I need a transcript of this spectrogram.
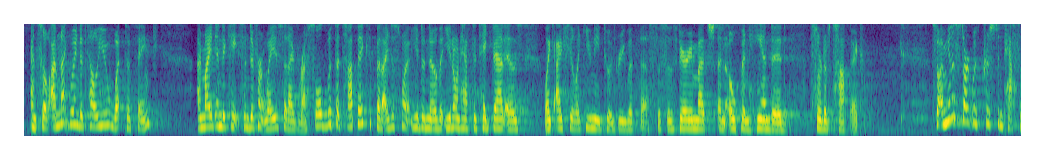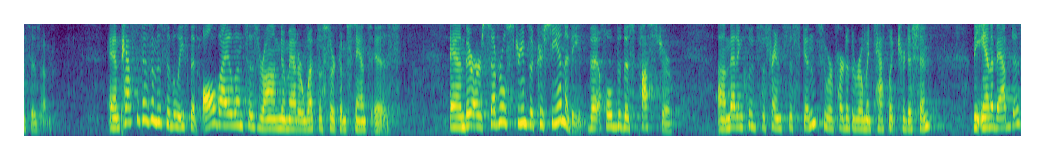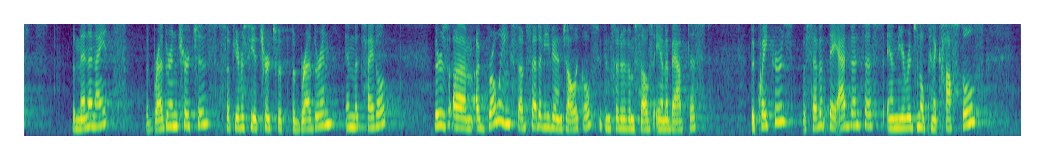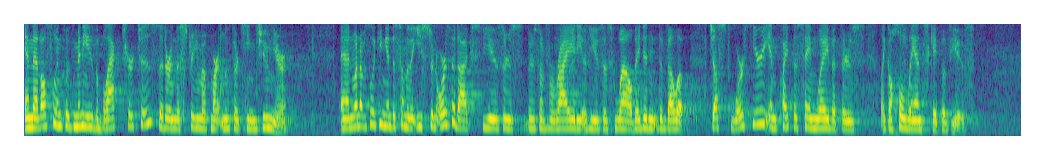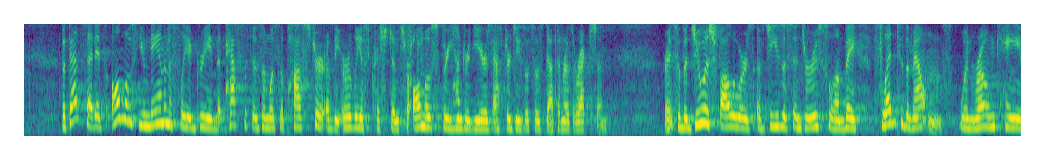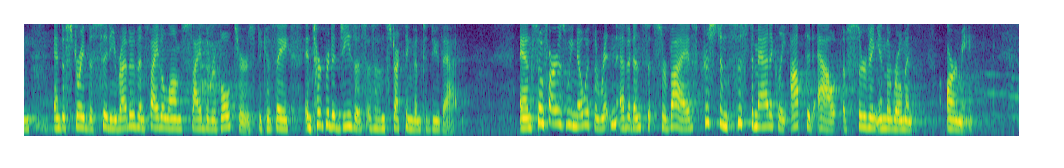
And so I'm not going to tell you what to think. I might indicate some different ways that I've wrestled with the topic, but I just want you to know that you don't have to take that as, like, I feel like you need to agree with this. This is very much an open handed sort of topic. So I'm going to start with Christian pacifism. And pacifism is the belief that all violence is wrong no matter what the circumstance is. And there are several streams of Christianity that hold to this posture. Um, that includes the Franciscans, who are part of the Roman Catholic tradition, the Anabaptists, the Mennonites, the Brethren churches. So if you ever see a church with the Brethren in the title, there's um, a growing subset of evangelicals who consider themselves Anabaptist the Quakers, the Seventh day Adventists, and the original Pentecostals. And that also includes many of the black churches that are in the stream of Martin Luther King Jr. And when I was looking into some of the Eastern Orthodox views, there's, there's a variety of views as well. They didn't develop just war theory in quite the same way, but there's like a whole landscape of views. But that said, it's almost unanimously agreed that pacifism was the posture of the earliest Christians for almost 300 years after Jesus' death and resurrection. Right? So the Jewish followers of Jesus in Jerusalem, they fled to the mountains when Rome came and destroyed the city rather than fight alongside the revolters because they interpreted Jesus as instructing them to do that. And so far as we know with the written evidence that survives, Christians systematically opted out of serving in the Roman army.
